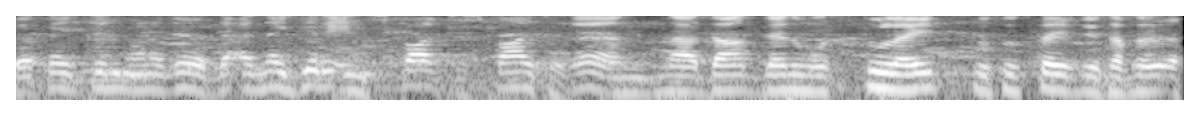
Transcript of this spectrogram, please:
but they didn't want to do it, and they did it in spite to spite us. Yeah, and now that, then it was too late to, to save this after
